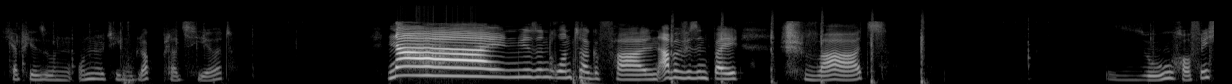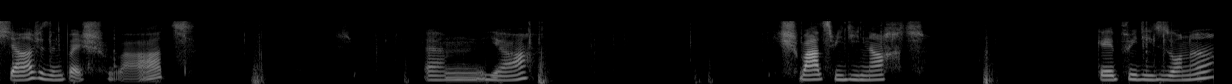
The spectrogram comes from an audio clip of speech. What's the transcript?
Ich habe hier so einen unnötigen Block platziert. Nein, wir sind runtergefallen. Aber wir sind bei Schwarz. So, hoffe ich, ja. Wir sind bei Schwarz. Ähm, ja. Schwarz wie die Nacht. Gelb wie die Sonne.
